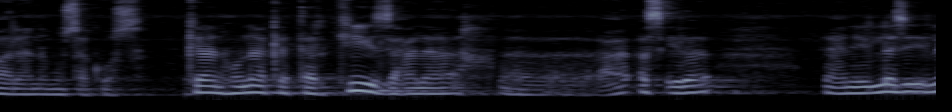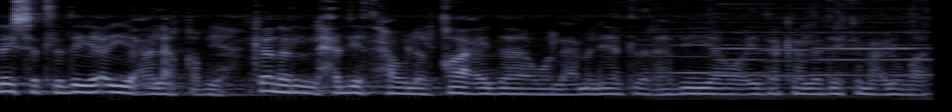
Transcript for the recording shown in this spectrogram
قال أنا موسى كوسا كان هناك تركيز على آه، أسئلة يعني ليست لدي أي علاقة بها. كان الحديث حول القاعدة والعمليات الإرهابية وإذا كان لديك معلومات.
